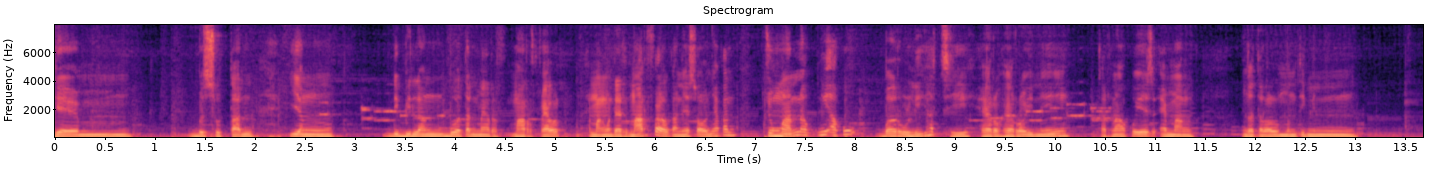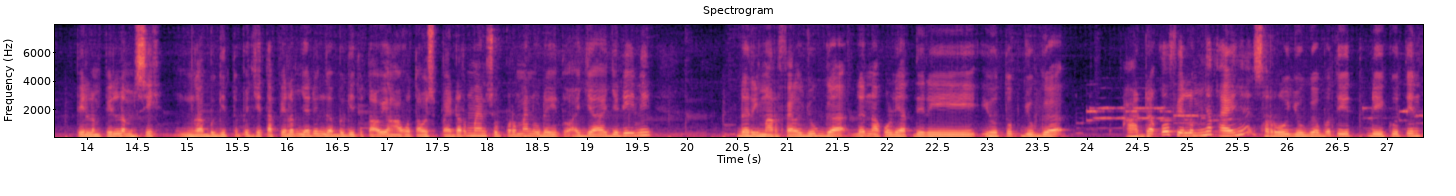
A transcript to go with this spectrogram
game besutan yang dibilang buatan Marvel. Emang dari Marvel kan ya soalnya kan cuman ini aku baru lihat sih hero-hero ini. Karena aku ya emang nggak terlalu mentingin film-film sih. Nggak begitu pencipta film jadi nggak begitu tahu. Yang aku tahu Spider-Man, Superman udah itu aja. Jadi ini dari Marvel juga. Dan aku lihat dari YouTube juga ada kok filmnya kayaknya seru juga buat di, diikutin.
